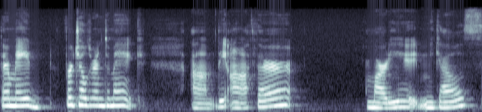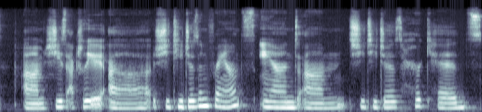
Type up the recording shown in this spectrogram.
they're made for children to make. Um, the author, Mardi Michels, um, she's actually uh, she teaches in France and um, she teaches her kids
